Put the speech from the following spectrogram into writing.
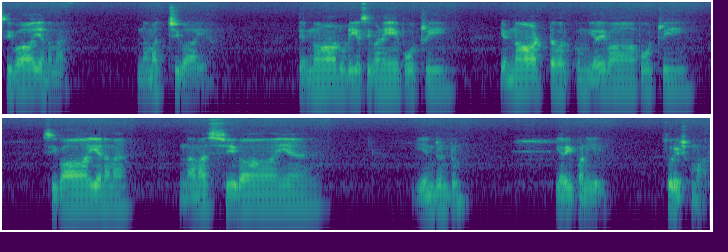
சிவாய நம நமச்சிவாய. தென்னாடுடைய சிவனே போற்றி எந்நாட்டவர்க்கும் இறைவா போற்றி சிவாய நம நம சிவாய என்றென்றும் இறைப்பணியில் சுரேஷ்குமார்.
